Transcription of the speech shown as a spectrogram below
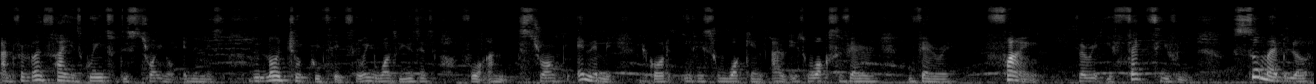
And favor that's is going to destroy your enemies. Do not joke with it when you want to use it for a strong enemy because it is working and it works very very fine very effectively. So my beloved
